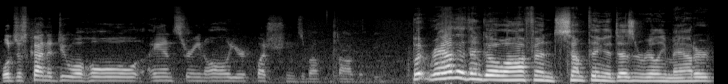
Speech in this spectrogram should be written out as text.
we'll just kind of do a whole answering all your questions about photography. But rather than go off on something that doesn't really matter,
